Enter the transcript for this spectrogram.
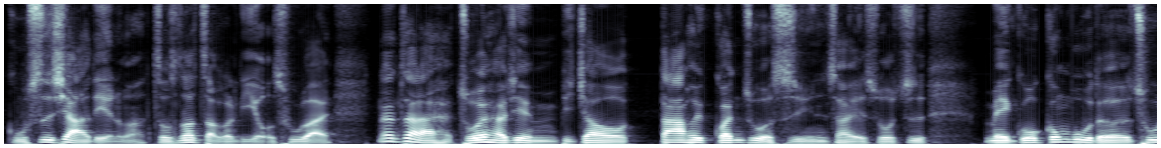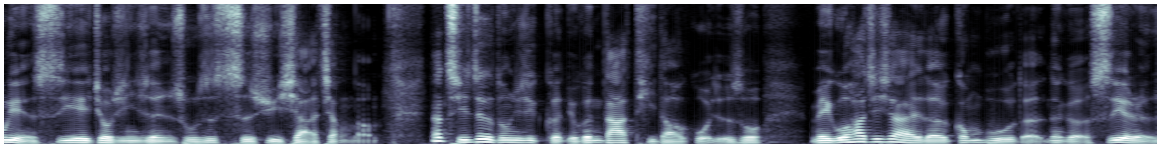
股市下跌了嘛，总是要找个理由出来。那再来，昨天还有件比较大家会关注的事情在于说，是。美国公布的初领失业救济人数是持续下降的。那其实这个东西跟有跟大家提到过，就是说美国它接下来的公布的那个失业人，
